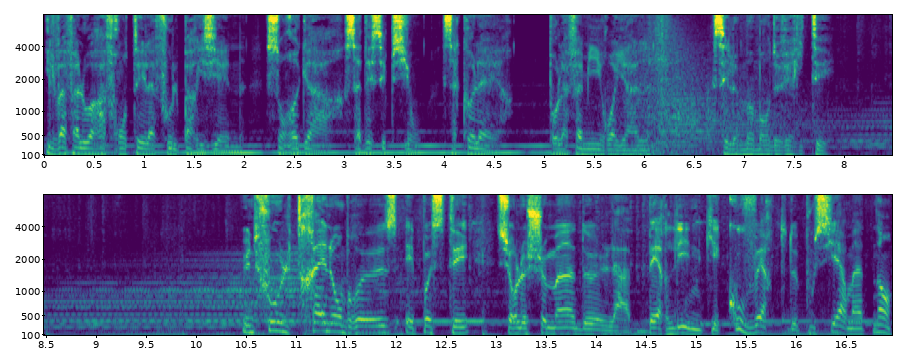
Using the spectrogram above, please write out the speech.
il va falloir affronter la foule parisienne, son regard, sa déception, sa colère. Pour la famille royale, c'est le moment de vérité. Une foule très nombreuse est postée sur le chemin de la berline qui est couverte de poussière maintenant.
